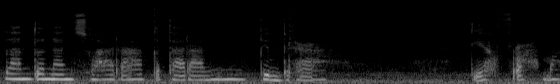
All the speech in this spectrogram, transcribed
lantunan suara getaran vibra diafragma.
